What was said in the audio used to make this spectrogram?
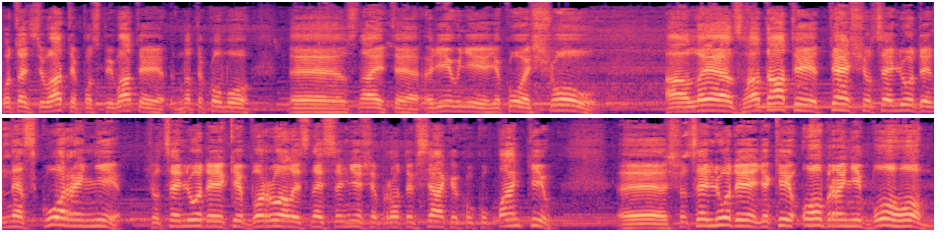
потанцювати, поспівати на такому, е, знаєте, рівні якогось шоу. Але згадати те, що це люди нескорені, що це люди, які боролись найсильніше проти всяких окупантів, що це люди, які обрані Богом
